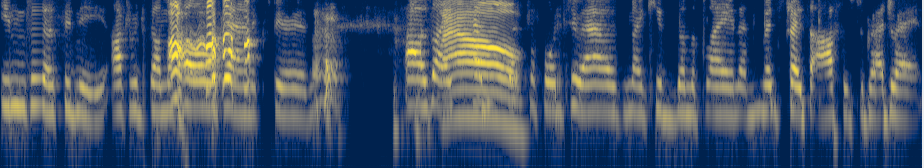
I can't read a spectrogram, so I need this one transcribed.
into Sydney after we'd done the whole Cannes experience. I was like, wow. for 42 hours with my kids on the plane and went straight to AFTRS to graduate.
